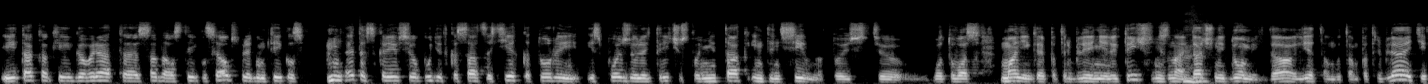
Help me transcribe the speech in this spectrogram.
И так как и говорят sadals tīkls и аукспрегум tīkls, это, скорее всего, будет касаться тех, которые используют электричество не так интенсивно. То есть э, вот у вас маленькое потребление электричества, не знаю, mm-hmm. дачный домик, да, летом вы там потребляете,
